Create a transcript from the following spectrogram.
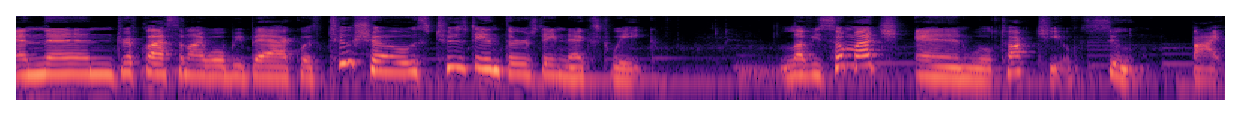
And then Driftglass and I will be back with two shows Tuesday and Thursday next week. Love you so much, and we'll talk to you soon. Bye.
